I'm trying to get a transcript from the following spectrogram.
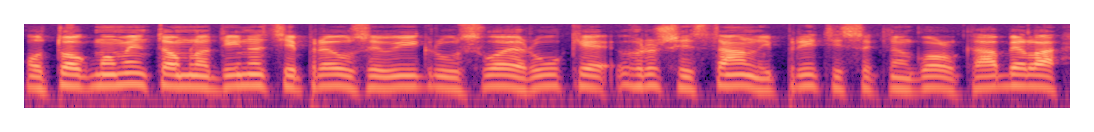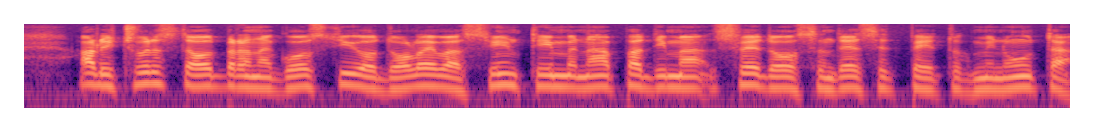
Od tog momenta omladinac je preuzeo igru u svoje ruke, vrši stalni pritisak na gol kabela, ali čvrsta odbrana gostiju odoleva svim tim napadima sve do 85. minuta.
